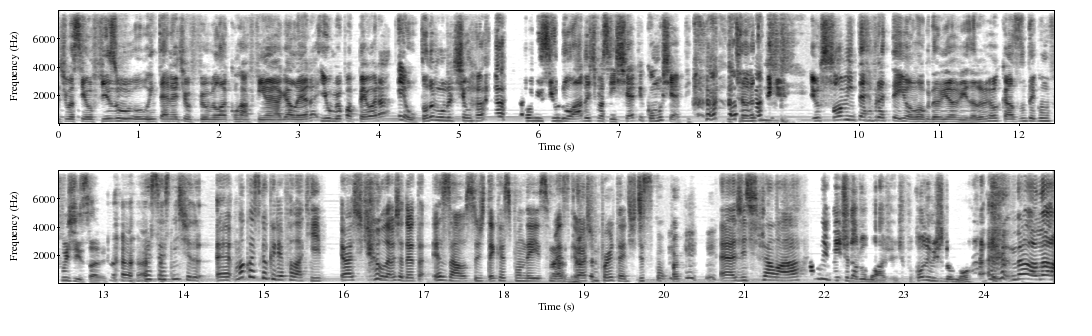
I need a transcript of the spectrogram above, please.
tipo assim, eu fiz o, o internet o filme lá com o Rafinha e a galera, e o meu papel era eu. Todo mundo tinha um homenzinho do lado, tipo assim, chefe como chefe. Então, assim, eu só me interpretei ao longo da minha vida. No meu caso, não tem como fugir, sabe? Faz faz sentido. É, uma coisa que eu queria falar aqui, eu acho que o Léo já deve estar exausto de ter que responder isso, mas eu acho importante, desculpa. É a gente falar. Qual o limite da dublagem? Tipo, qual o limite do humor? não, não.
